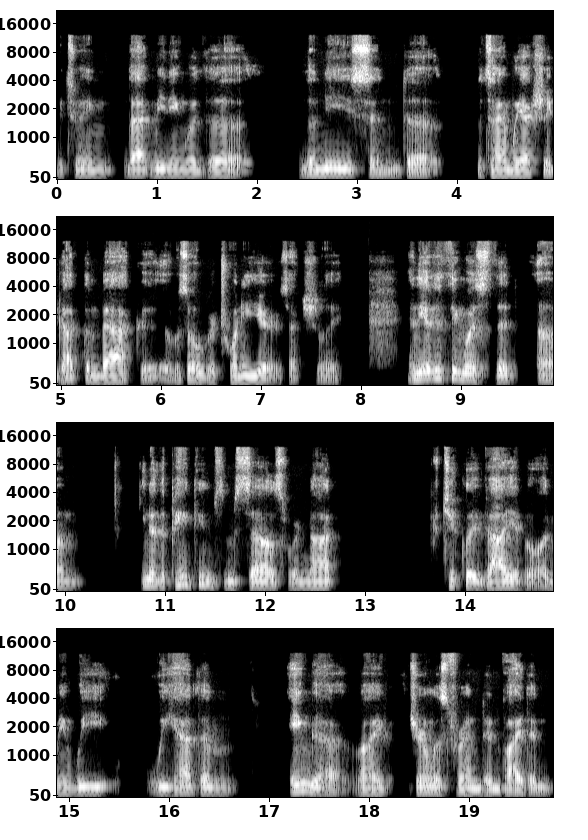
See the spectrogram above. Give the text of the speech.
between that meeting with the the niece and uh, the time we actually got them back. It was over twenty years actually. And the other thing was that um, you know the paintings themselves were not particularly valuable. I mean, we we had them. Inga, my journalist friend in Weiden,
